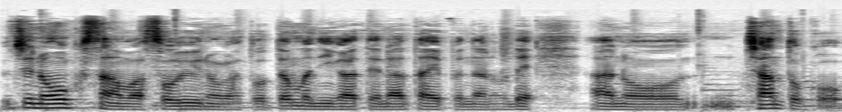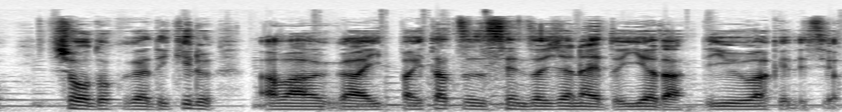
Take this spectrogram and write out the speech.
うちの奥さんはそういうのがとても苦手なタイプなので、あの、ちゃんとこう、消毒ができる泡がいっぱい立つ洗剤じゃないと嫌だっていうわけですよ。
